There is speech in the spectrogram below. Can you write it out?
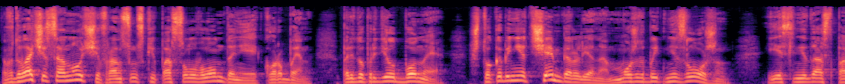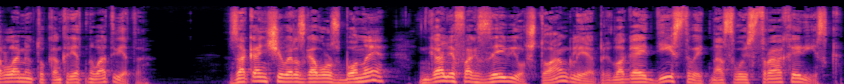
В два часа ночи французский посол в Лондоне Корбен предупредил Боне, что кабинет Чемберлена может быть низложен, если не даст парламенту конкретного ответа. Заканчивая разговор с Боне, Галифакс заявил, что Англия предлагает действовать на свой страх и риск.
